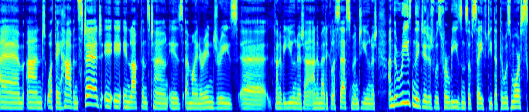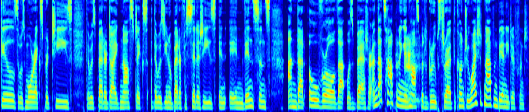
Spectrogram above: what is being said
um, and what they have instead in, in Loughlinstown is a minor injuries uh, kind of a unit and a medical assessment unit. And the reason they did it was for reasons of safety. That there was more skills, there was more expertise, there was better diagnostics, there was you know better facilities in in Vincent's, and that overall that was better. And that's happening in hospital groups throughout the country. Why shouldn't Navan be any different?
